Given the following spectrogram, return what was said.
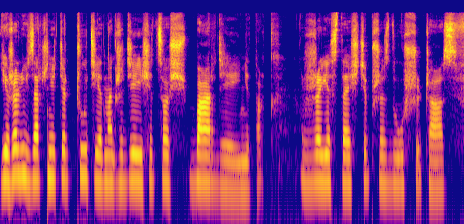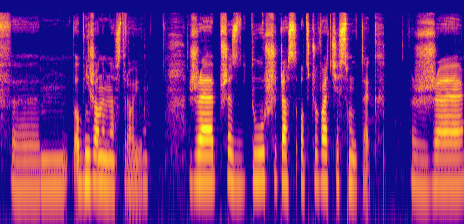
Jeżeli zaczniecie czuć jednak, że dzieje się coś bardziej nie tak, że jesteście przez dłuższy czas w, w obniżonym nastroju, że przez dłuższy czas odczuwacie smutek, że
